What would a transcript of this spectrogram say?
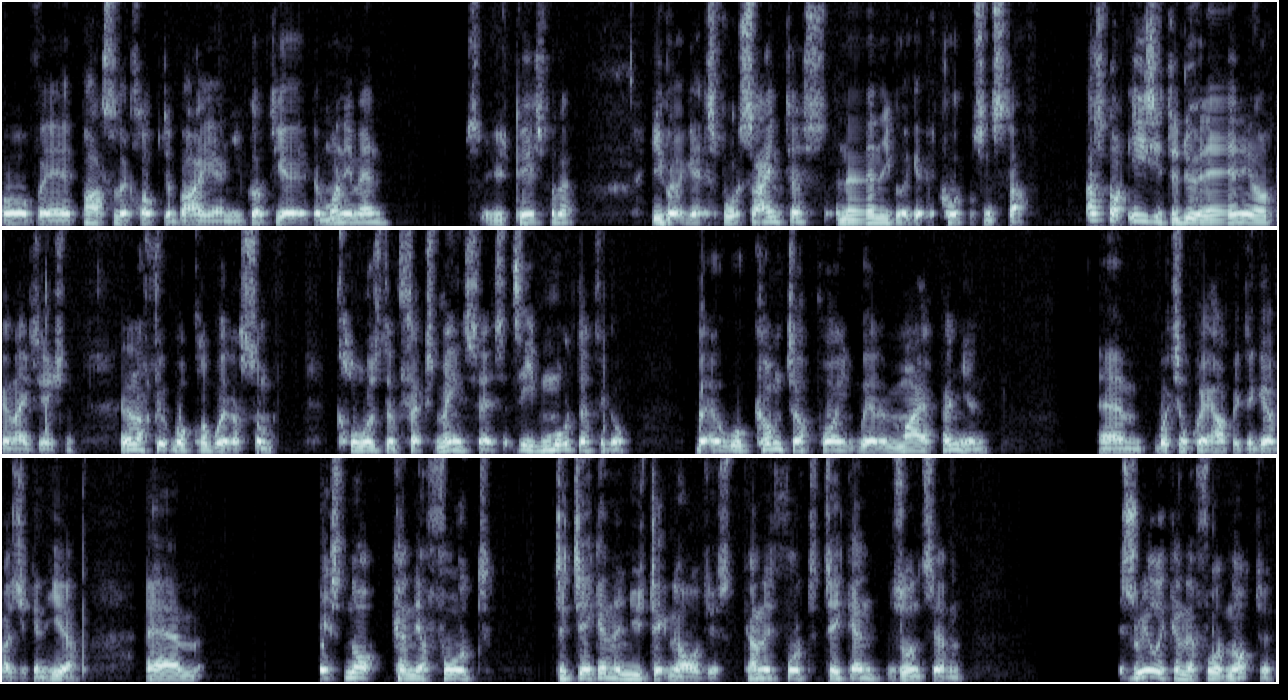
of uh, parts of the club to buy in. You've got to get the money men, so who pays for that. You've got to get sports scientists, and then you've got to get the coaching staff. That's not easy to do in any organisation. And in a football club where there's some closed and fixed mindsets, it's even more difficult. But it will come to a point where, in my opinion, um, which I'm quite happy to give, as you can hear, um, it's not can they afford to take in the new technologies? Can they afford to take in Zone 7? It's really can they afford not to.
